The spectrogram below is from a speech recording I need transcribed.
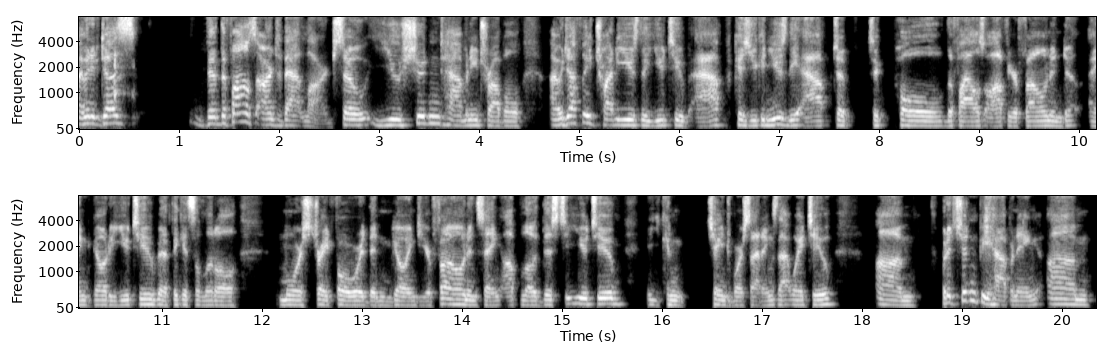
I mean, it does. The, the files aren't that large, so you shouldn't have any trouble. I would definitely try to use the YouTube app because you can use the app to to pull the files off your phone and and go to YouTube. I think it's a little more straightforward than going to your phone and saying upload this to YouTube. You can change more settings that way too. Um, but it shouldn't be happening. Um,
